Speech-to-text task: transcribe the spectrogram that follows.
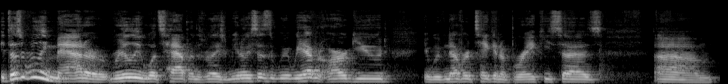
it doesn't really matter really what's happened in this relationship. You know, he says we, we haven't argued, you know, we've never taken a break, he says. Um,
